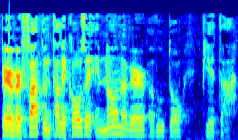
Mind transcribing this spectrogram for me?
per aver fatto un tale cosa e non aver avuto pietà.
